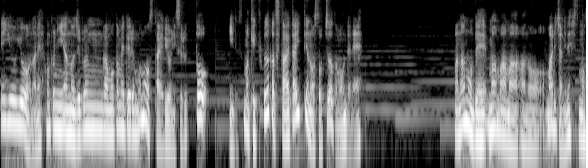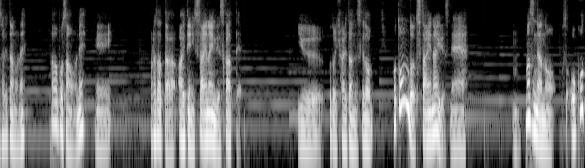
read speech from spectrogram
ていうようなね、本当にあの自分が求めているものを伝えるようにするといいです。まあ結局だから伝えたいっていうのはそっちだと思うんでね。まあ、なので、まあまあまあ、あの、マリちゃんにね、質問されたのね、ターボさんはね、えー、腹立ったら相手に伝えないんですかっていうことを聞かれたんですけど、ほとんど伝えないですね。うん、まずね、あの、怒っ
